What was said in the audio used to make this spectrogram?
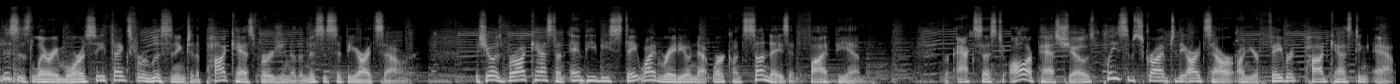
This is larry morrissey. Thanks for listening to the podcast version of the mississippi arts hour. The show is broadcast on mpb's statewide radio network on sundays at 5 p.m for access to all our past shows please subscribe to the arts hour on your favorite podcasting app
